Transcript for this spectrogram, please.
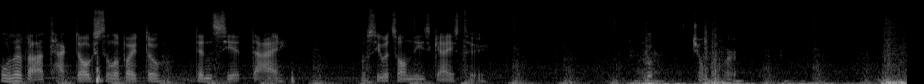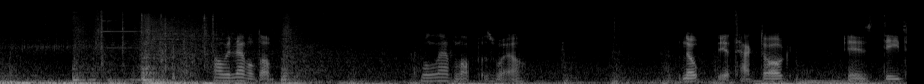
I wonder if that attack dog's still about though. Didn't see it die. We'll see what's on these guys too. Jump over. Oh, we leveled up. We'll level up as well. Nope, the attack dog is dead.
